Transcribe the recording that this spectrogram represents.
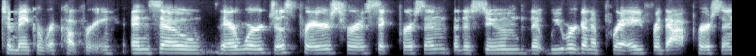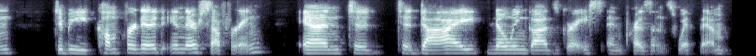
to make a recovery. And so there were just prayers for a sick person that assumed that we were going to pray for that person to be comforted in their suffering and to to die knowing God's grace and presence with them.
